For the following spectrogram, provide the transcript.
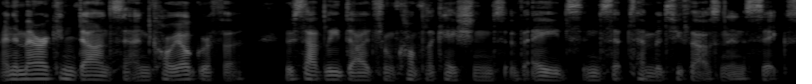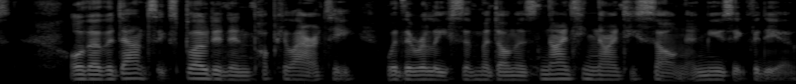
an American dancer and choreographer who sadly died from complications of AIDS in September 2006, although the dance exploded in popularity with the release of Madonna's 1990 song and music video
